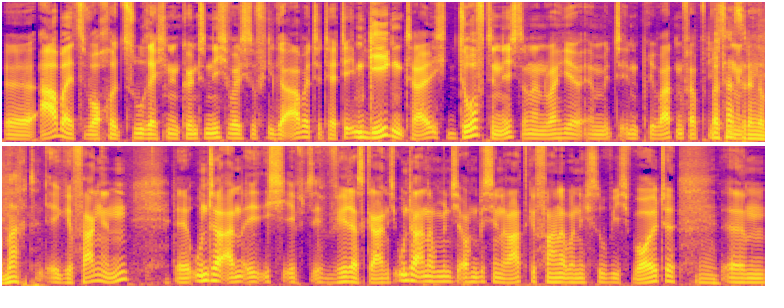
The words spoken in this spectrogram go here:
äh, Arbeitswoche zurechnen könnte. Nicht, weil ich so viel gearbeitet hätte. Im Gegenteil, ich durfte nicht, sondern war hier äh, mit in privaten Was Verpflichtungen hast du denn gemacht? äh, gefangen. Äh, unter anderem, ich, ich will das gar nicht. Unter anderem bin ich auch ein bisschen Rad gefahren, aber nicht so, wie ich wollte. Ähm,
